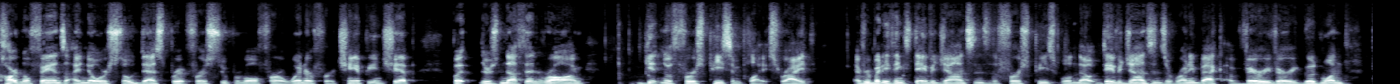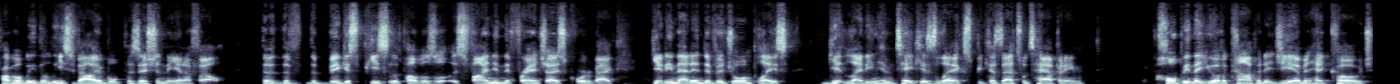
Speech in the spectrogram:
Cardinal fans, I know, are so desperate for a Super Bowl, for a winner, for a championship, but there's nothing wrong getting the first piece in place, right? Everybody thinks David Johnson's the first piece. Well, no, David Johnson's a running back, a very, very good one, probably the least valuable position in the NFL. The, the, the biggest piece of the puzzle is finding the franchise quarterback, getting that individual in place, get letting him take his licks because that's what's happening, hoping that you have a competent GM and head coach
